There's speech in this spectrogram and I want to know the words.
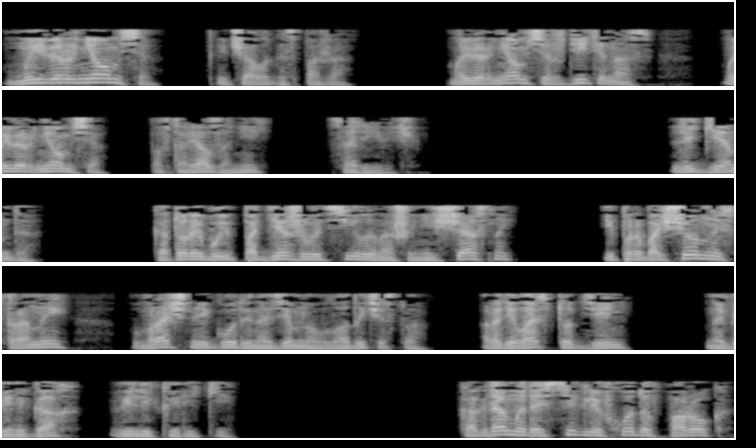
«Мы вернемся!» — кричала госпожа. «Мы вернемся, ждите нас! Мы вернемся!» — повторял за ней царевич. Легенда, которая будет поддерживать силы нашей несчастной и порабощенной страны в мрачные годы наземного владычества, родилась в тот день на берегах Великой реки. Когда мы достигли входа в порог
